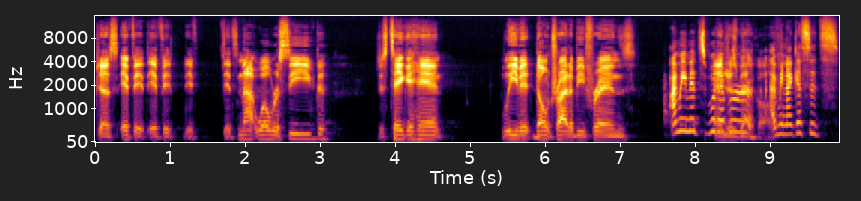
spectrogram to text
Just if it if it if it's not well received, just take a hint, leave it. Don't try to be friends. I mean, it's whatever. just back off. I mean, I guess it's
